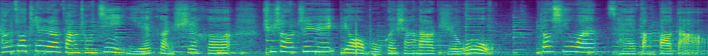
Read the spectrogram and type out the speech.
当做天然防虫剂也很适合。驱虫之余又不会伤到植物。东新闻采访报道。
